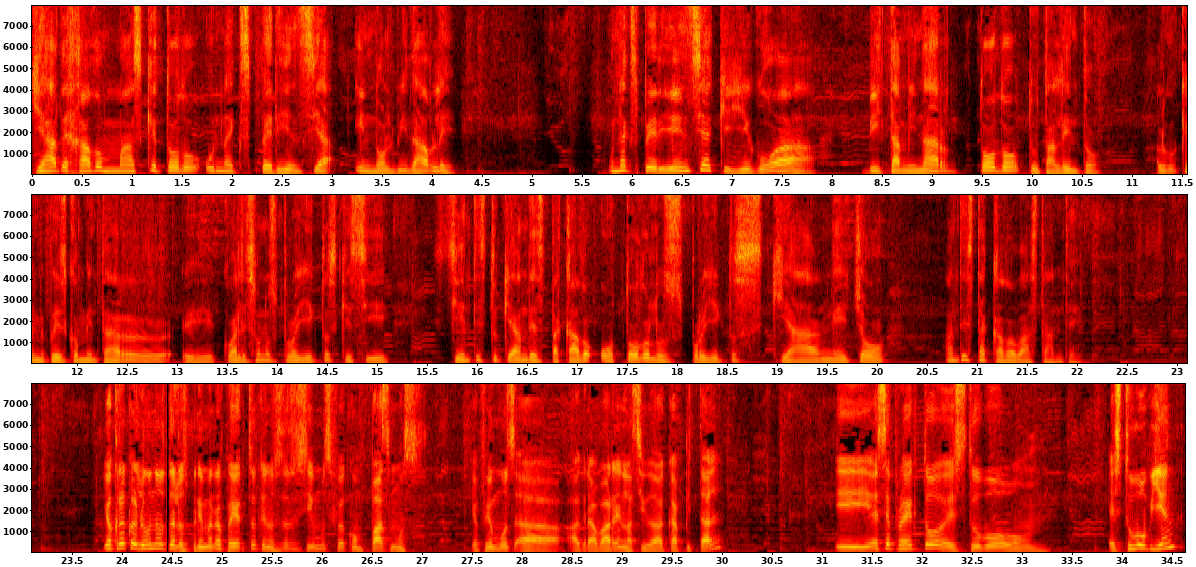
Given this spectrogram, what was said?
que ha dejado más que todo una experiencia inolvidable. Una experiencia que llegó a vitaminar todo tu talento. Algo que me puedes comentar, eh, cuáles son los proyectos que sí sientes tú que han destacado o todos los proyectos que han hecho han destacado bastante. Yo creo que uno de los primeros proyectos que nosotros hicimos fue con Pasmos, que fuimos a, a, grabar en la ciudad capital. Y ese proyecto estuvo, estuvo bien.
